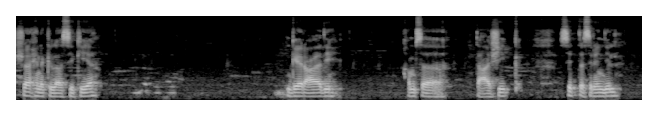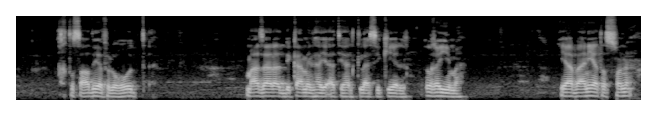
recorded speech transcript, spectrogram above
شاحنة كلاسيكية جير عادي خمسة تعاشيك ستة سرندل اقتصادية في الوقود ما زالت بكامل هيئتها الكلاسيكية الغيمة. يابانية الصنع.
